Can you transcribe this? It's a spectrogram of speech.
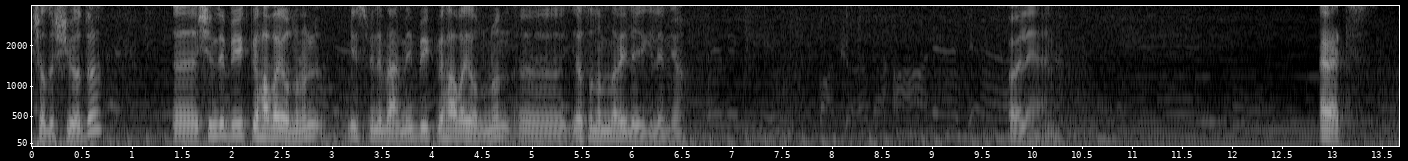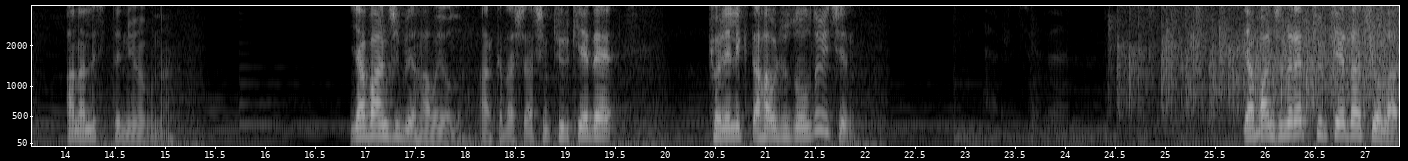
çalışıyordu. Ee, şimdi büyük bir hava yolunun ismini vermeyeyim. Büyük bir hava yolunun e, yazılımlarıyla ilgileniyor. Öyle yani. Evet. Analist deniyor buna. Yabancı bir hava yolu arkadaşlar. Şimdi Türkiye'de kölelik daha ucuz olduğu için yabancılar hep Türkiye'de açıyorlar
